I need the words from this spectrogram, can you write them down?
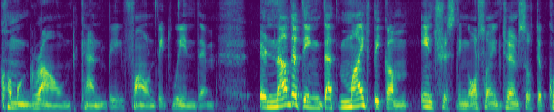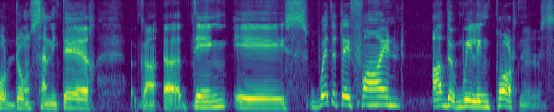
common ground can be found between them. Another thing that might become interesting also in terms of the cordon sanitaire uh, thing is whether they find other willing partners,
